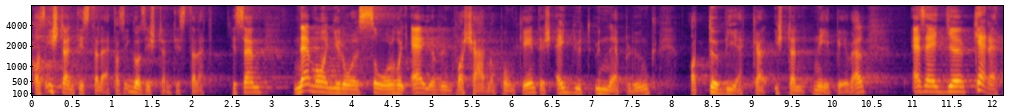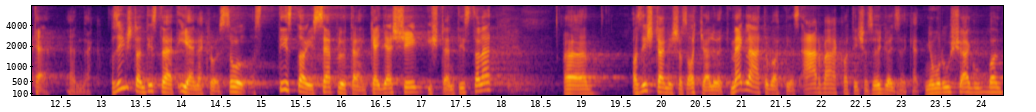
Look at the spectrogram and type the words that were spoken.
az Isten tisztelet, az igaz Isten tisztelet. Hiszen nem annyiról szól, hogy eljövünk vasárnaponként, és együtt ünneplünk a többiekkel, Isten népével. Ez egy kerete ennek. Az Isten tisztelet ilyenekről szól, az tiszta és szeplőtelen kegyesség, Isten tisztelet, az Isten és az Atya előtt meglátogatni az árvákat és az ögyvegyzeket nyomorúságukban,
